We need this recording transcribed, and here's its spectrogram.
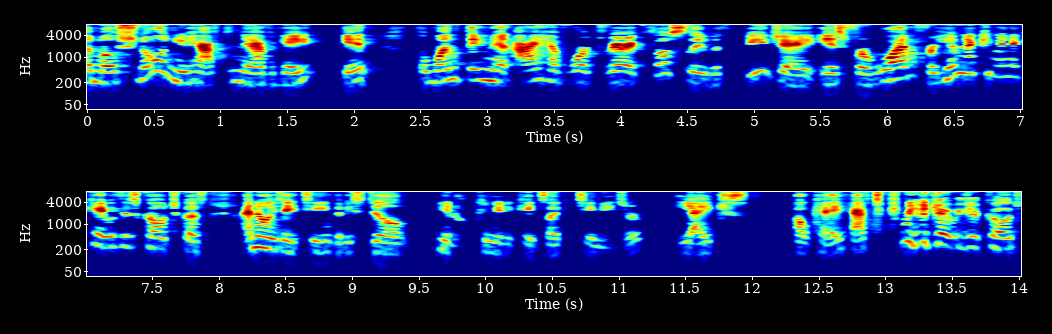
emotional, and you have to navigate it the one thing that I have worked very closely with BJ is for one, for him to communicate with his coach, because I know he's 18, but he still, you know, communicates like a teenager. Yikes. Okay, have to communicate with your coach.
